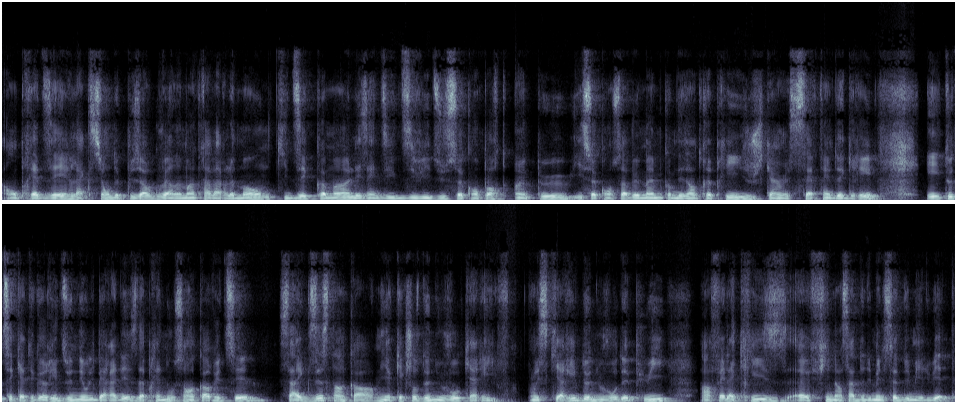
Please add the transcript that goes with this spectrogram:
on pourrait dire, l'action de plusieurs gouvernements à travers le monde, qui dicte comment les individus se comportent un peu et se conçoivent eux-mêmes comme des entreprises jusqu'à un certain degré. Et toutes ces catégories du néolibéralisme, d'après nous, sont encore utiles. Ça existe encore, mais il y a quelque chose de nouveau qui arrive. Et ce qui arrive de nouveau depuis, en fait, la crise euh, financière de 2007-2008,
